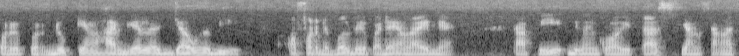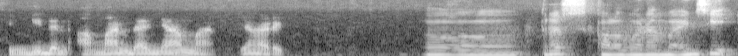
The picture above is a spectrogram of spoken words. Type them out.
produk-produk yang harganya jauh lebih affordable daripada yang lainnya. Tapi dengan kualitas yang sangat tinggi dan aman dan nyaman. Ya nggak? Oh, terus kalau gue nambahin sih,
